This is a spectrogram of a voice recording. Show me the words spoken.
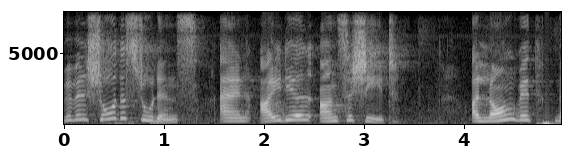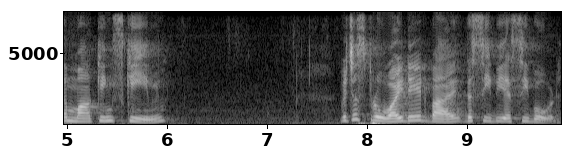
we will show the students an ideal answer sheet along with the marking scheme which is provided by the CBSE board.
